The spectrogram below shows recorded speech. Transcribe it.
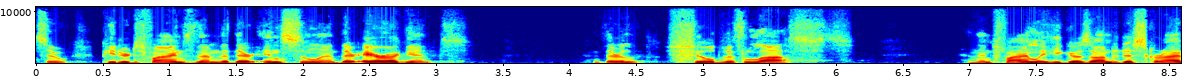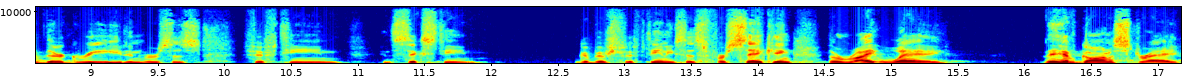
So Peter defines them that they're insolent, they're arrogant, they're filled with lust. And then finally, he goes on to describe their greed in verses 15 and 16. Look at verse 15. He says, Forsaking the right way, they have gone astray.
